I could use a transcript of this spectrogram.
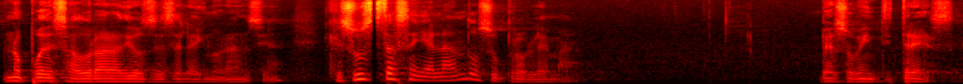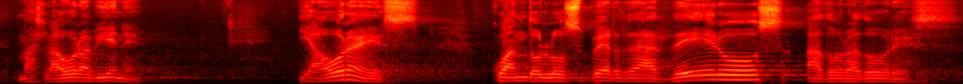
No puedes adorar a Dios desde la ignorancia. Jesús está señalando su problema. Verso 23, mas la hora viene. Y ahora es cuando los verdaderos adoradores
